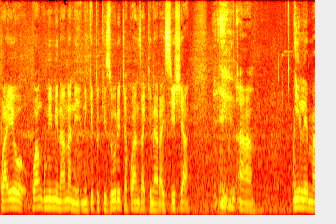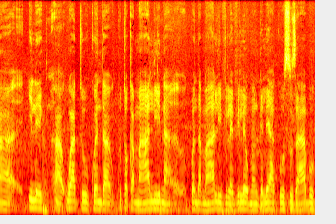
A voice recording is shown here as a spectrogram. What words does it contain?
Kwa hiyo kwangu mimi naona ni, ni kitu kizuri cha kwanza kinarahisisha uh, ile ma, ile uh, watu kwenda kutoka mahali na uh, kwenda mahali vilevile. Umeongelea kuhusu dhahabu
